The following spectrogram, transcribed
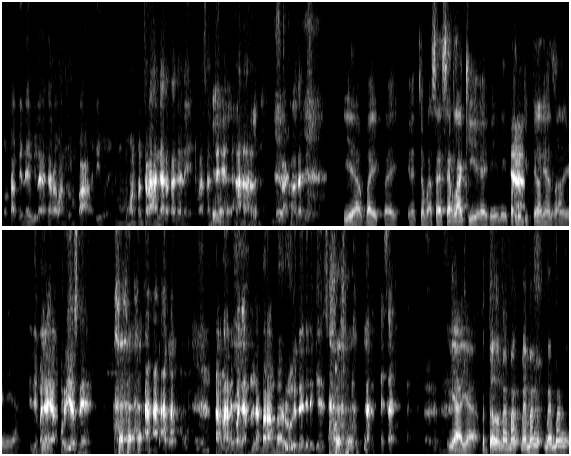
notabene wilayahnya rawan gempa. Jadi mohon pencerahannya katanya nih Mas Andi. Silakan Mas Andi. Iya baik baik. Ya, coba saya share lagi ya. Ini ini ya. perlu detailnya soalnya ini ya. Ini banyak yang curious nih. Karena ini banyak melihat barang baru gitu ya. Jadi kayak semua Iya, iya, betul. Memang, memang, memang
